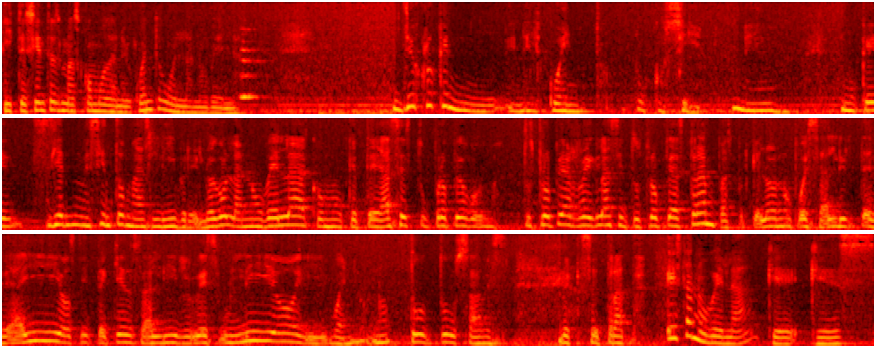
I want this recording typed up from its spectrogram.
¿Y te sientes más cómoda en el cuento o en la novela? Yo creo que en, en el cuento, un poco sí. Me- como que me siento más libre. Luego la novela como que te haces tu propio tus propias reglas y tus propias trampas, porque luego no puedes salirte de ahí o si te quieres salir es un lío y bueno, ¿no? Tú, tú sabes de qué se trata. Esta novela, que, que es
